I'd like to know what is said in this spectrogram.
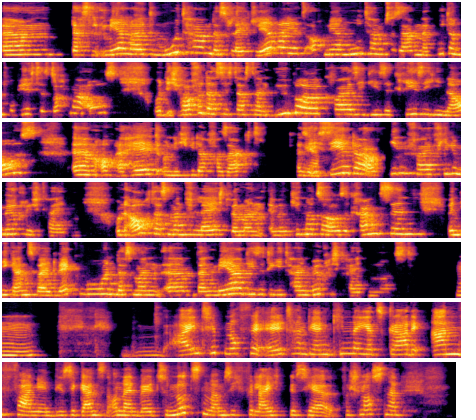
ähm, dass mehr Leute Mut haben, dass vielleicht Lehrer jetzt auch mehr Mut haben zu sagen, na gut, dann probiere ich das doch mal aus. Und ich hoffe, dass sich das dann über quasi diese Krise hinaus ähm, auch erhält und nicht wieder versagt. Also ja. ich sehe da auf jeden Fall viele Möglichkeiten. Und auch, dass man vielleicht, wenn man, wenn Kinder zu Hause krank sind, wenn die ganz weit weg wohnen, dass man äh, dann mehr diese digitalen Möglichkeiten nutzt. Mhm. Ein Tipp noch für Eltern, deren Kinder jetzt gerade anfangen, diese ganzen Online-Welt zu nutzen, weil man sich vielleicht bisher verschlossen hat.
